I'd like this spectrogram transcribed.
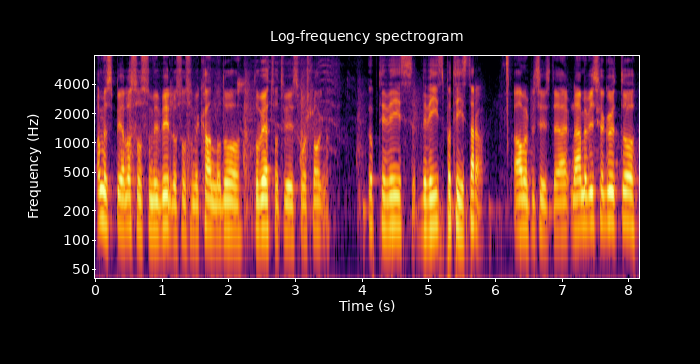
ja, men, spela så som vi vill och så som vi kan och då, då vet vi att vi är svårslagna. Upp till vis, bevis på tisdag då? Ja men precis, det är, nej, men vi ska gå ut och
